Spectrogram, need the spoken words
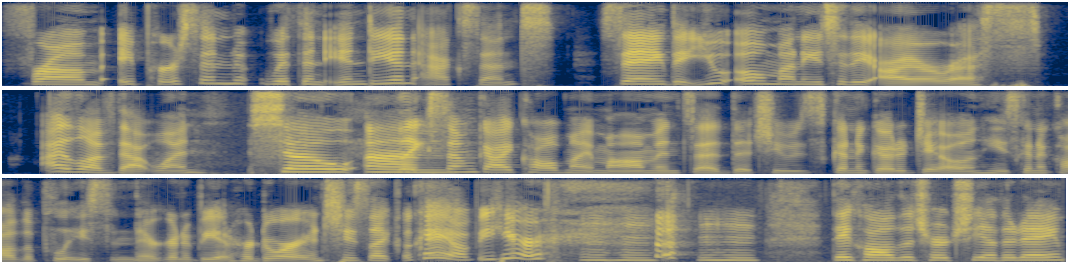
from a person with an Indian accent saying that you owe money to the IRS. I love that one. So, um, like some guy called my mom and said that she was going to go to jail and he's going to call the police and they're going to be at her door and she's like, "Okay, I'll be here." mhm, mhm. they called the church the other day,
